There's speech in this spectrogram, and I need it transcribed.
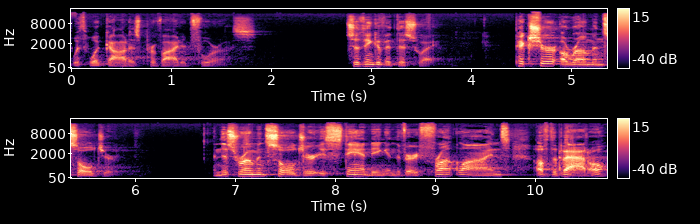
with what God has provided for us. So think of it this way picture a Roman soldier. And this Roman soldier is standing in the very front lines of the battle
